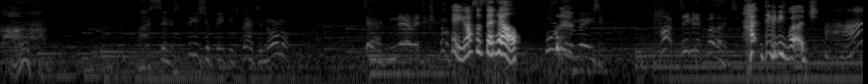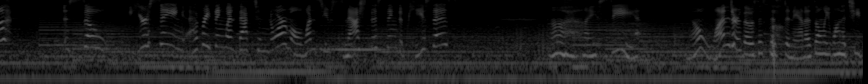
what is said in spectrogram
Huh? My synesthesia beacon's back to normal. Dagnabbit. Hey, you also said hell. Forking amazing. Hot diggity fudge. Hot diggity fudge. Smashed this thing to pieces? I see. No wonder those assistant Annas only want to teach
